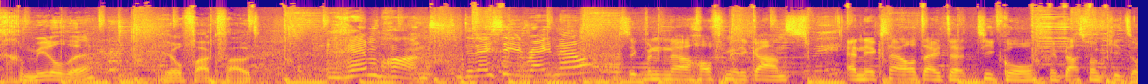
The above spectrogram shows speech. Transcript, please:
gemiddelde heel vaak fout. Rembrandt. Did I say it right now? Dus ik ben eh, half Amerikaans en ik zei altijd eh tikkel in plaats van kietel.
